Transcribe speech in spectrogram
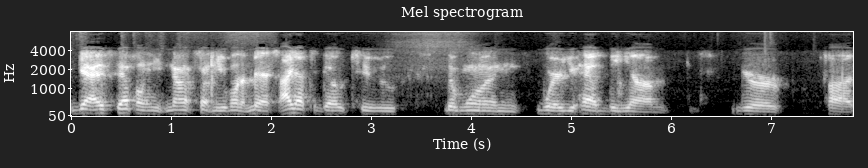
yeah it's definitely not something you want to miss i got to go to the one where you had the um your uh,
